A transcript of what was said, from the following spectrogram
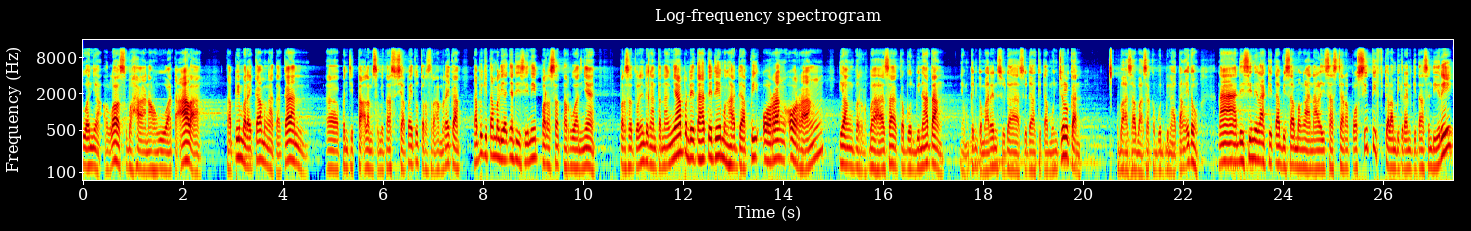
tuannya Allah subhanahu wa ta'ala. Tapi mereka mengatakan uh, pencipta alam semesta siapa itu terserah mereka. Tapi kita melihatnya di sini perseteruannya. Perseteruannya dengan tenangnya pendeta HTD menghadapi orang-orang yang berbahasa kebun binatang. Yang mungkin kemarin sudah sudah kita munculkan bahasa-bahasa kebun binatang itu Nah, di sinilah kita bisa menganalisa secara positif dalam pikiran kita sendiri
